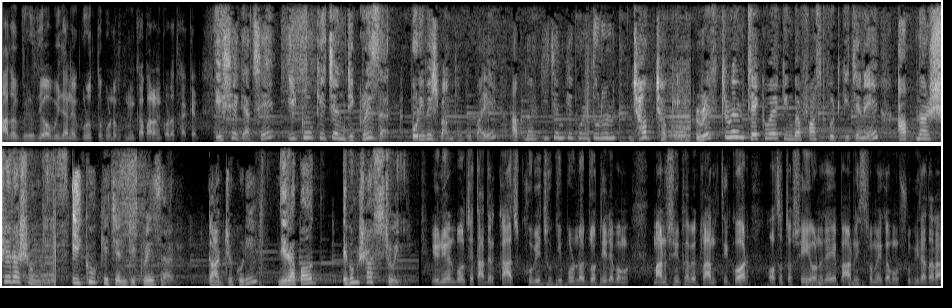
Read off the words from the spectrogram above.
মাদক বিরোধী অভিযানে গুরুত্বপূর্ণ ভূমিকা পালন করে থাকেন। এসে গেছে ইকো কিচেন ডিগ্রিজার। পরিবেশ বান্ধব উপায়ে আপনার কিচেনকে করে তুলুন ঝকঝকে। রেস্টুরেন্ট, টেকওয়ে কিংবা ফাস্ট ফুড কিচেনে আপনার সেরা সঙ্গী ইকো কিচেন ডিগ্রিজার। কার্যকরী, নিরাপদ এবং সাশ্রয়ী। ইউনিয়ন বলছে তাদের কাজ খুবই ঝুঁকিপূর্ণ, জটিল এবং মানসিকভাবে ক্লান্তিকর, অথচ সেই অনুযায়ী পারিশ্রমিক এবং সুবিধা তারা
